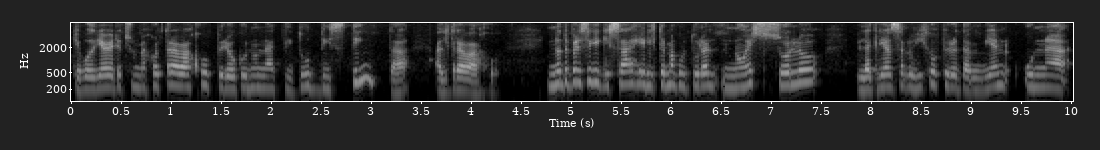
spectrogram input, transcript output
que podría haber hecho un mejor trabajo, pero con una actitud distinta al trabajo. ¿No te parece que quizás el tema cultural no es solo la crianza de los hijos, pero también una,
